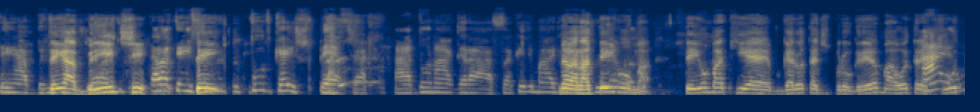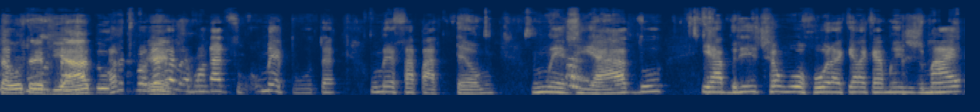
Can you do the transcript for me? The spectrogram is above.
tem a Brit. Tem a Brit. Ela tem, tem... filho de tudo que é espécie. A, Dona Graça, aquele marido. Não, ela tem uma. Tem uma que é garota de programa, outra é ah, puta, a outra é puta. é viado. Garota de programa é, é bondade. Uma é puta, uma é sapatão, um é viado e a Brit é um horror, aquela que a mãe desmaia.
